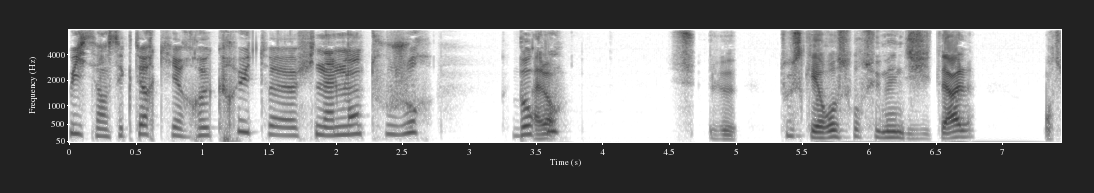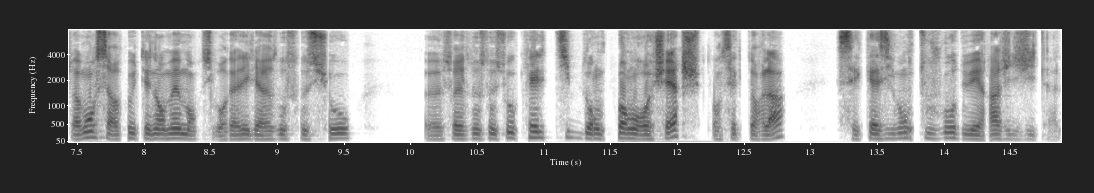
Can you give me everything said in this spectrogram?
Oui, c'est un secteur qui recrute euh, finalement toujours beaucoup. Alors, le, tout ce qui est ressources humaines digitales, en ce moment, ça recrute énormément. Si vous regardez les réseaux sociaux, euh, sur les réseaux sociaux, quel type d'emploi on recherche dans ce secteur-là, c'est quasiment toujours du RH digital.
